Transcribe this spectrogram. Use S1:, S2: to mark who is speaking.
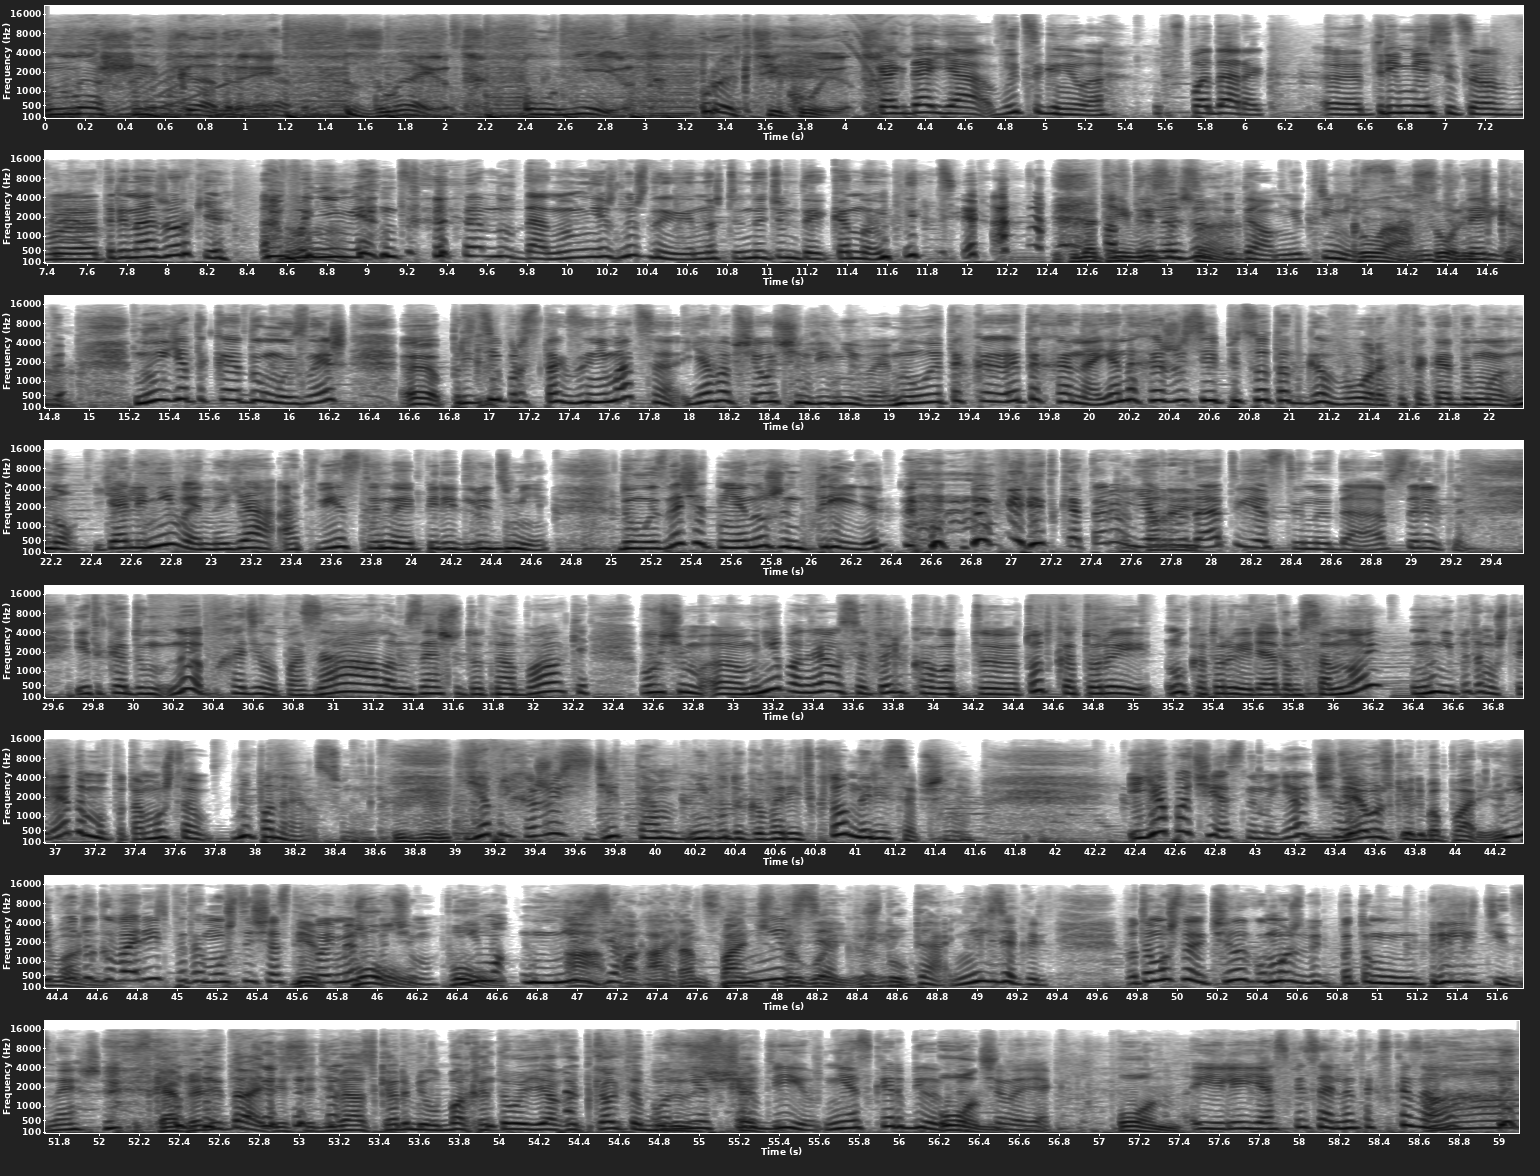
S1: Наши кадры знают, умеют, практикуют.
S2: Когда я выцегнила в подарок э, три месяца в тренажерке абонемент, ну да, ну мне же нужно на, чем-то экономить.
S3: У тебя
S2: А
S3: три
S2: в
S3: месяца?
S2: да, мне три месяца.
S3: Класс, Олечка.
S2: Ну, я такая думаю, знаешь, э, прийти просто так заниматься, я вообще очень ленивая. Ну, это, это хана. Я нахожу себе 500 отговорок и такая думаю, но я ленивая, но я ответственная перед людьми. Думаю, значит, мне нужен тренер, перед которым я буду ответственна, да, абсолютно. И такая думаю, ну, я походила по залам, знаешь, что тут на балке. В общем, э, мне понравился только вот э, тот, который, ну, который рядом со мной. Не потому что рядом, а потому что, ну, понравился он мне. Я прихожу, сидит там, не буду говорить, кто на ресепшене. И я по-честному, я человек...
S3: Девушка либо парень?
S2: Не буду
S3: важно.
S2: говорить, потому что сейчас не
S3: Нет,
S2: поймешь
S3: пол,
S2: почему.
S3: пол.
S2: Не мо- нельзя
S3: А, а,
S2: говорить.
S3: там панч
S2: нельзя
S3: другой,
S2: говорить.
S3: жду.
S2: Да, нельзя говорить. Потому что человеку, может быть, потом прилетит, знаешь.
S3: Пускай прилетает, если тебя оскорбил Бархат, то я хоть как-то буду
S2: Он не
S3: защищать.
S2: оскорбил, не оскорбил
S3: Он.
S2: этот человек.
S3: Он.
S2: Или я специально так сказала.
